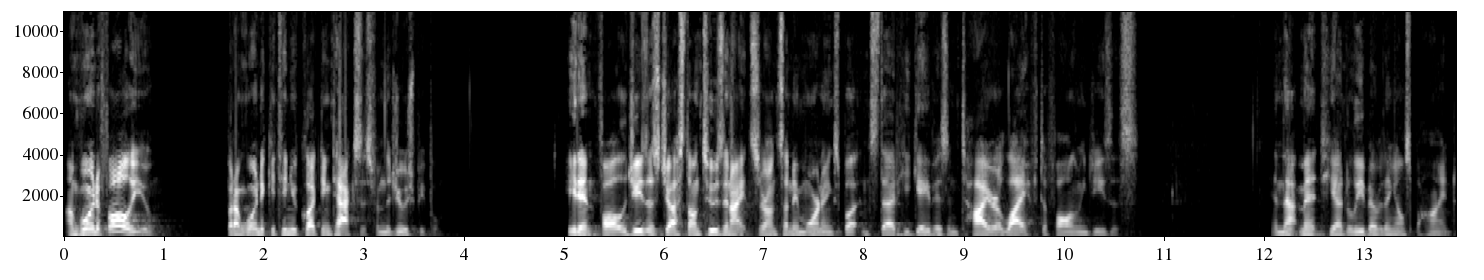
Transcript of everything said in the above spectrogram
I'm going to follow you, but I'm going to continue collecting taxes from the Jewish people. He didn't follow Jesus just on Tuesday nights or on Sunday mornings, but instead he gave his entire life to following Jesus. And that meant he had to leave everything else behind.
